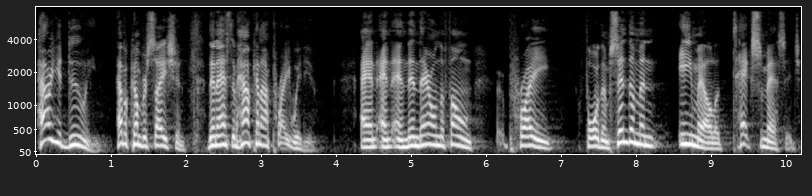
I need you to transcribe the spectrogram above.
How are you doing? Have a conversation. Then ask them, How can I pray with you? And, and, and then there on the phone, pray for them. Send them an email, a text message.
